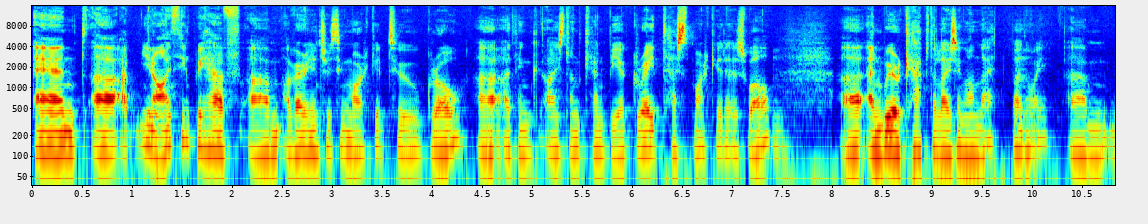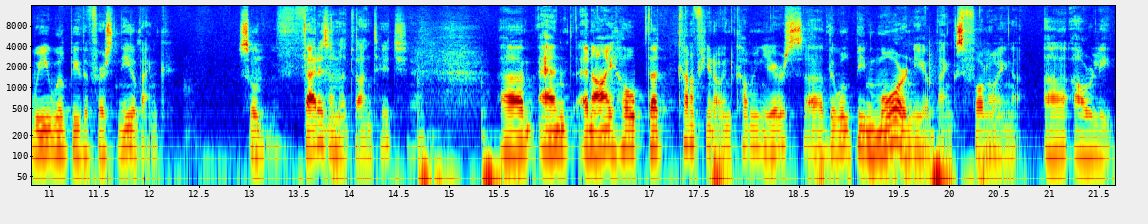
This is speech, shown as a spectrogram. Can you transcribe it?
and, uh, you know, I think we have um, a very interesting market to grow. Uh, Mm. I think Iceland can be a great test market as well. Mm. Uh, and we are capitalizing on that, by the Mm. way. Um, we will be the first neobank. So Mm. that is an advantage. Um, and and I hope that kind of you know in coming years uh, there will be more neobanks following uh, our lead.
